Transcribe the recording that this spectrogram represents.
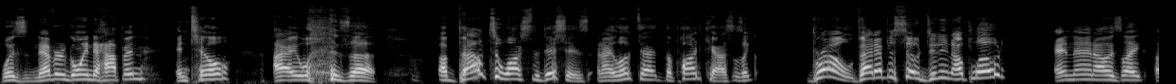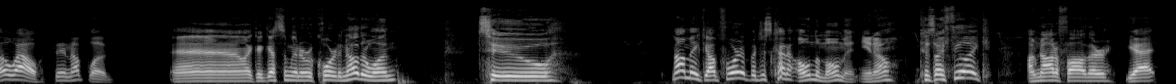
was never going to happen until I was uh, about to wash the dishes and I looked at the podcast. I was like, bro, that episode didn't upload. And then I was like, oh, wow, didn't upload. And like, I guess I'm going to record another one to not make up for it, but just kind of own the moment, you know? Because I feel like I'm not a father yet,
